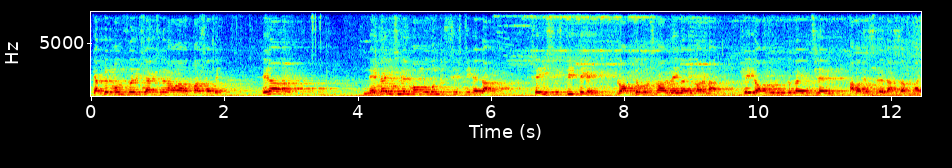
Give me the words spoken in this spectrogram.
ক্যাপ্টেন মনসুর সাহেব ছিলেন আমার আব্বার সাথে। এরা নেতাই ছিলেন বঙ্গবন্ধুর সৃষ্টি নেতা। সেই সৃষ্টির থেকে রক্ত সময় বেইমানি করে না। সেই রক্ত রুক্তকারী ছিলেন আমাদের সৈয়দ আশরাফ ভাই।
